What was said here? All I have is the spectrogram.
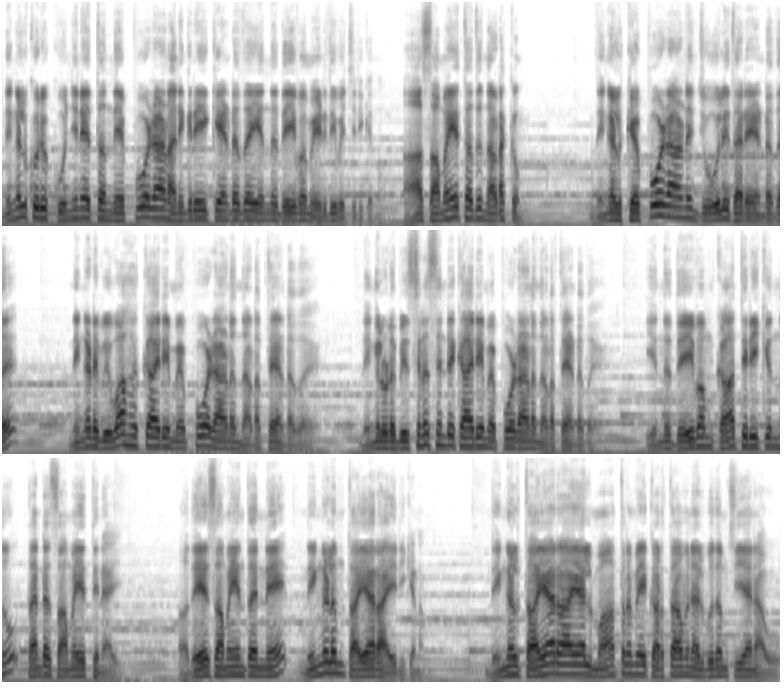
നിങ്ങൾക്കൊരു കുഞ്ഞിനെ തന്ന് എപ്പോഴാണ് അനുഗ്രഹിക്കേണ്ടത് എന്ന് ദൈവം എഴുതി വച്ചിരിക്കുന്നു. ആ സമയത്തത് നടക്കും. നിങ്ങൾക്കെപ്പോഴാണ് ജോലി തരേണ്ടത്? നിങ്ങളുടെ വിവാഹക്കാര്യം എപ്പോഴാണ് നടത്തേണ്ടത്? നിങ്ങളുടെ ബിസിനസിന്റെ കാര്യം എപ്പോഴാണ് നടത്തേണ്ടത്? ഇന്ന് ദൈവം കാത്തിരിക്കുന്നു തന്റെ സമയത്തിനായി. അതേസമയം തന്നെ നിങ്ങളും തയ്യാറായിരിക്കണം. നിങ്ങൾ തയ്യാറായാൽ മാത്രമേ കർത്താവിന് അത്ഭുതം ചെയ്യാനാവൂ.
